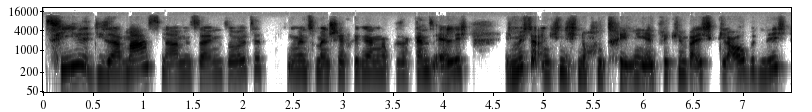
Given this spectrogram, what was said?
Ziel dieser Maßnahme sein sollte, irgendwann zu meinem Chef gegangen und habe gesagt, ganz ehrlich, ich möchte eigentlich nicht noch ein Training entwickeln, weil ich glaube nicht,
